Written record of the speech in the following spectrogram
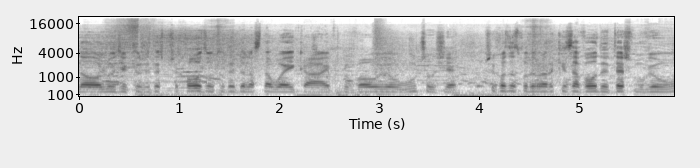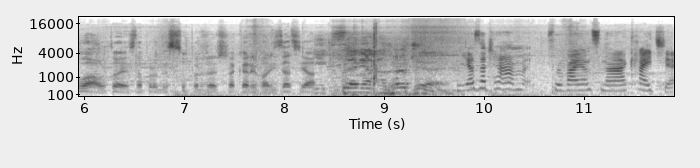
no, ludzie, którzy też przychodzą tutaj do nas na Wake'a i próbują, uczą się, przychodząc potem na takie zawody też mówią wow, to jest naprawdę super rzecz, taka rywalizacja. I Ksenia na wodzie. Ja zaczęłam pływając na kajcie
